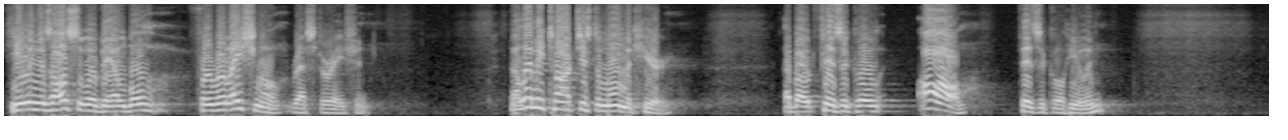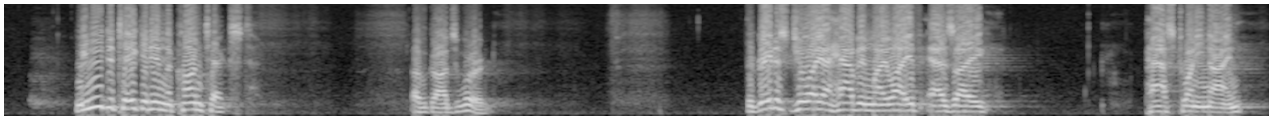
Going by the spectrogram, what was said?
Healing is also available for relational restoration. Now, let me talk just a moment here about physical, all physical healing. We need to take it in the context of God's Word. The greatest joy I have in my life as I pass 29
